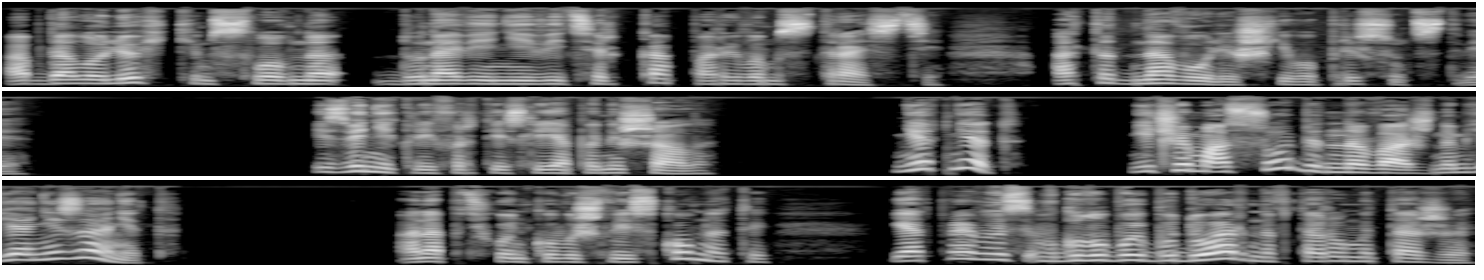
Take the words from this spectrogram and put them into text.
обдало легким, словно дуновение ветерка, порывом страсти, от одного лишь его присутствия. «Извини, Клиффорд, если я помешала». «Нет-нет, ничем особенно важным я не занят». Она потихоньку вышла из комнаты, и отправилась в голубой будуар на втором этаже.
